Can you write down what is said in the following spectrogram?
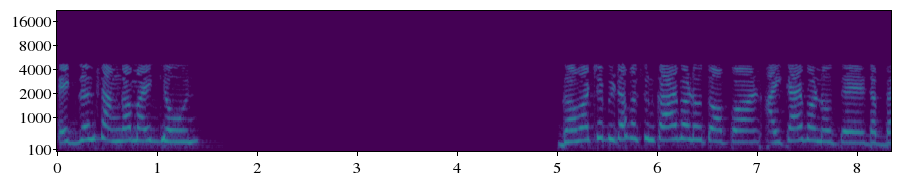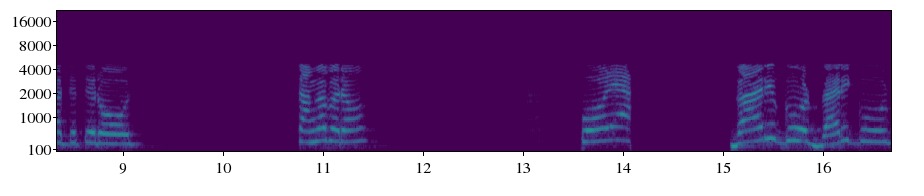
एक जण सांगा माईक घेऊन. गव्हाच्या पिठापासून काय बनवतो आपण? आई काय बनवते? डब्यात देते रोज. सांगा बरं. पोळ्या. व्हेरी गुड व्हेरी गुड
